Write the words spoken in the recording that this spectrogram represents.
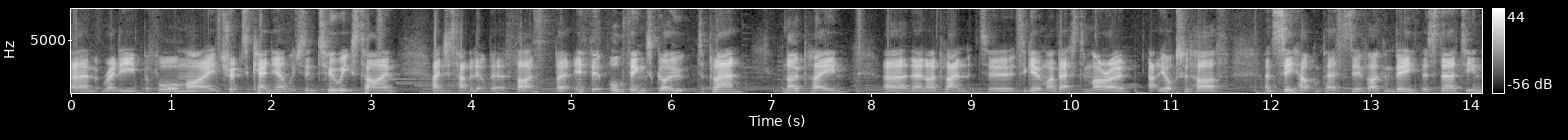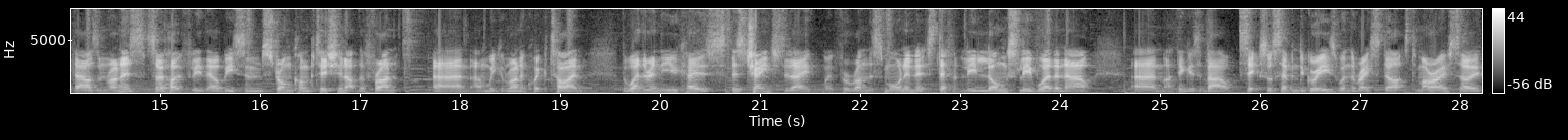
um, ready before my trip to Kenya, which is in two weeks time, and just have a little bit of fun. But if it, all things go to plan, no plane, uh, then I plan to, to give it my best tomorrow at the Oxford Half and see how competitive I can be. There's 13,000 runners, so hopefully there'll be some strong competition up the front um, and we can run a quick time. The weather in the UK has, has changed today. Went for a run this morning. It's definitely long sleeve weather now. Um, I think it's about six or seven degrees when the race starts tomorrow. So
